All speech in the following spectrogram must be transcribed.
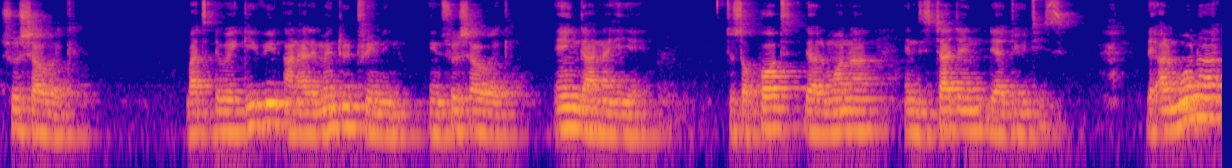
social work, but they were given an elementary training in social work in Ghana here to support the almoner in discharging their duties. The almoner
